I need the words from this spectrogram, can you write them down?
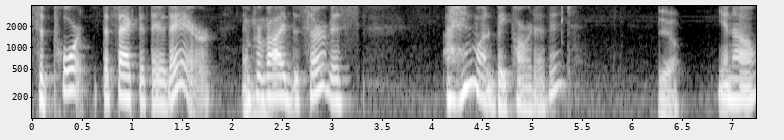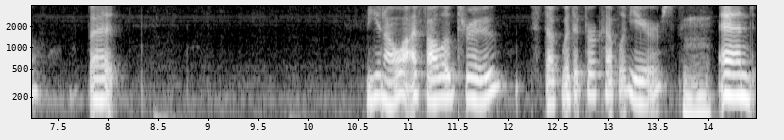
support the fact that they're there and mm-hmm. provide the service, I didn't want to be part of it, Yeah. you know. But, you know, I followed through, stuck with it for a couple of years. Mm-hmm. And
